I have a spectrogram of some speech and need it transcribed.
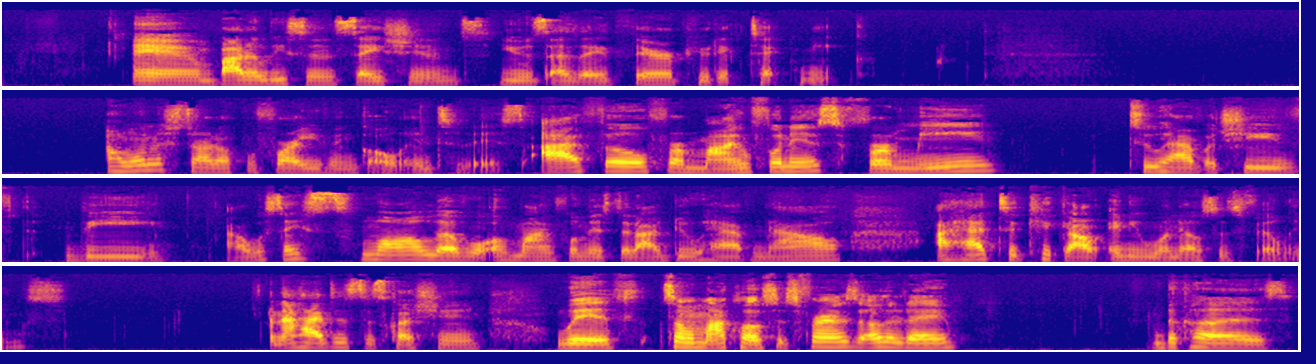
and bodily sensations used as a therapeutic technique. I want to start off before I even go into this. I feel for mindfulness, for me to have achieved the, I would say, small level of mindfulness that I do have now, I had to kick out anyone else's feelings. And I had this discussion with some of my closest friends the other day because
